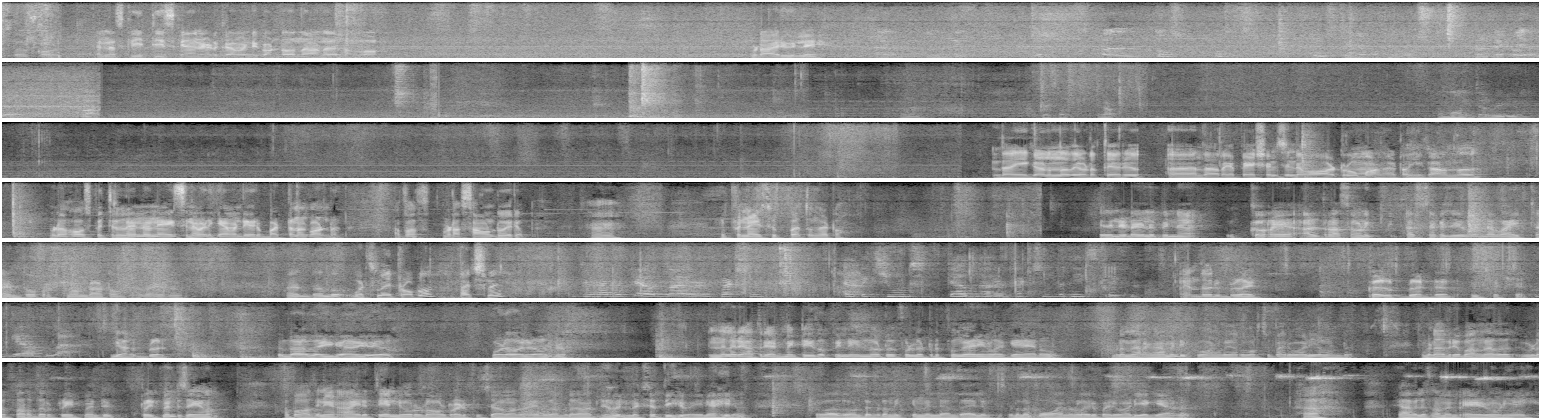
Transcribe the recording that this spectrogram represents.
സോ കോൾ. എന്നെ സ്കീറ്റി സ്കാൻ എടുക്കാൻ വേണ്ടി കൊണ്ടുവന്നാണ് ഹലോ ഇവിടെ ആരുമില്ലേ don't, take off your it? Monitor video എന്താ ഈ കാണുന്നത് ഇവിടുത്തെ ഒരു എന്താ പറയുക പേഷ്യൻസിന്റെ വാർഡ് റൂമാണ് കേട്ടോ ഈ കാണുന്നത്. ഇവിടെ ഹോസ്പിറ്റലിൽ നിന്ന് നേഴ്സിനെ വിളിക്കാൻ വേണ്ടി ഒരു ബട്ടണൊക്കെ ഉണ്ട്. അപ്പോൾ ഇവിടെ സൗണ്ട് വരും. ഇപ്പം നൈസ് ഇപ്പം എത്തും കേട്ടോ. ഇതിന്റെ ഇടയിൽ പിന്നെ കുറേ അൾട്രാസോണിക് ടെസ്റ്റ് ഒക്കെ ചെയ്തു എന്റെ വയറ്റിൽ എന്തോ പ്രശ്നമുണ്ട് കേട്ടോ. അതായത് എന്താന്തോ. What's my problem actually. എന്തോ ഒരു ബ്ലഡ് ഗൾ ബ്ലഡ് ഇൻഫെക്ഷൻ. ഗാൾ ബ്ലഡ് എന്താണെന്ന് എനിക്കറിയില്ല. ഇവിടെ ഒരു പറഞ്ഞു ഇന്നലെ രാത്രി അഡ്മിറ്റ് ചെയ്തു. പിന്നെ ഇന്നോട്ട് ഫുള്ള് ട്രിപ്പും കാര്യങ്ങളൊക്കെ ആയിരുന്നു. ഇവിടെ നിന്ന് ഇറങ്ങാൻ വേണ്ടി പോവാണ്. വേറെ കുറച്ച് പരിപാടികളുണ്ട്. ഇവിടെ അവർ പറഞ്ഞത് ഇവിടെ ഫർദർ ട്രീറ്റ്മെന്റ് ട്രീറ്റ്മെന്റ് ചെയ്യണം. അപ്പോൾ അതിന് ആയിരത്തി അഞ്ഞൂറ് ഡോളർ അടുപ്പിച്ചാവും. അതായത് നമ്മുടെ നാട്ടിൽ ഒരു ലക്ഷത്തി ഇരുപതിനായിരം. അപ്പോൾ അതുകൊണ്ട് ഇവിടെ നിൽക്കുന്നില്ല എന്തായാലും. ഇവിടുന്ന് പോകാനുള്ള ഒരു പരിപാടിയൊക്കെയാണ്. രാവിലെ സമയം ഏഴ് മണിയായി.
